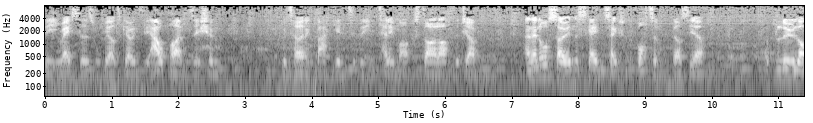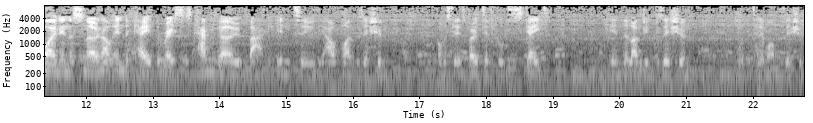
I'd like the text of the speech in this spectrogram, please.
the racers will be able to go into the alpine position, returning back into the telemark style after the jump. And then also in the skating section at the bottom, they'll see a, a blue line in the snow, and that will indicate the racers can go back into the alpine position. Obviously, it's very difficult to skate in the lunging position or the telemark position.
